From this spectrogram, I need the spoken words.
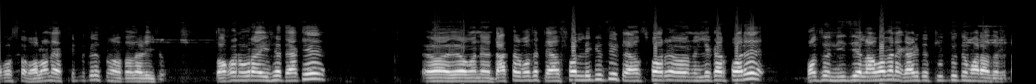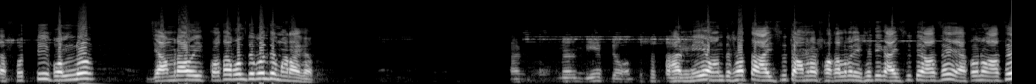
অবস্থা ভালো না অ্যাক্সিডেন্ট করে তোমরা তাড়াতাড়ি এসো। তখন ওরা এসে দেখে মানে ডাক্তার বলছে ট্রান্সফার লিখেছি ট্রান্সফার লেখার পরে বলছো, নিজে লাভ হবে না, গাড়িতে তুলতুতে মারা যাবে। তা সত্যি বলল যে, আমরা ওই কথা বলতে বলতে মারা গেল। আর মেয়ে অন্তঃসত্ত্বা আইসিউতে আমরা সকালবেলা এসে দিকে আইসিউতে আছে এখনও আছে।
